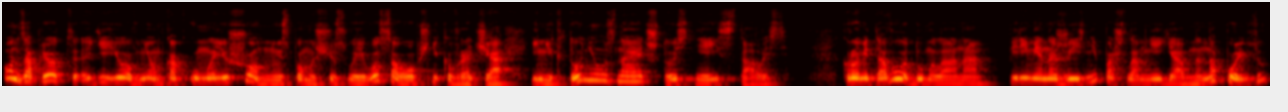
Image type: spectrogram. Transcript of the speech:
он запрет ее в нем как умалишенную с помощью своего сообщника-врача, и никто не узнает, что с ней сталось. Кроме того, думала она, перемена жизни пошла мне явно на пользу.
